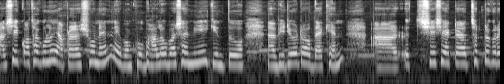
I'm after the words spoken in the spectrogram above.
আর সেই কথাগুলোই আপনারা শোনেন এবং খুব ভালোবাসা নিয়েই কিন্তু ভিডিওটাও দেখেন। আর শেষে একটা ছোট্ট করে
